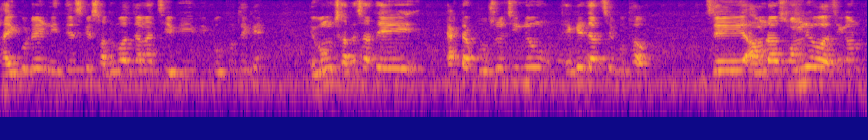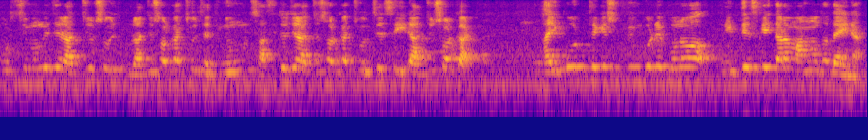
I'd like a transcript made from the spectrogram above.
হাইকোর্টের নির্দেশকে সাধুবাদ জানাচ্ছি এবিপি পক্ষ থেকে। এবং সাথে সাথে একটা প্রশ্ন চিহ্ন থেকে যাচ্ছে কোথাও, যে আমরা সন্দেহ আছি, কারণ পশ্চিমবঙ্গে যে রাজ্য রাজ্য সরকার চলছে, তৃণমূল শাসিত যে রাজ্য সরকার চলছে, সেই রাজ্য সরকার হাইকোর্ট থেকে সুপ্রিম কোর্টের কোনো নির্দেশকেই তারা মান্যতা দেয় না।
